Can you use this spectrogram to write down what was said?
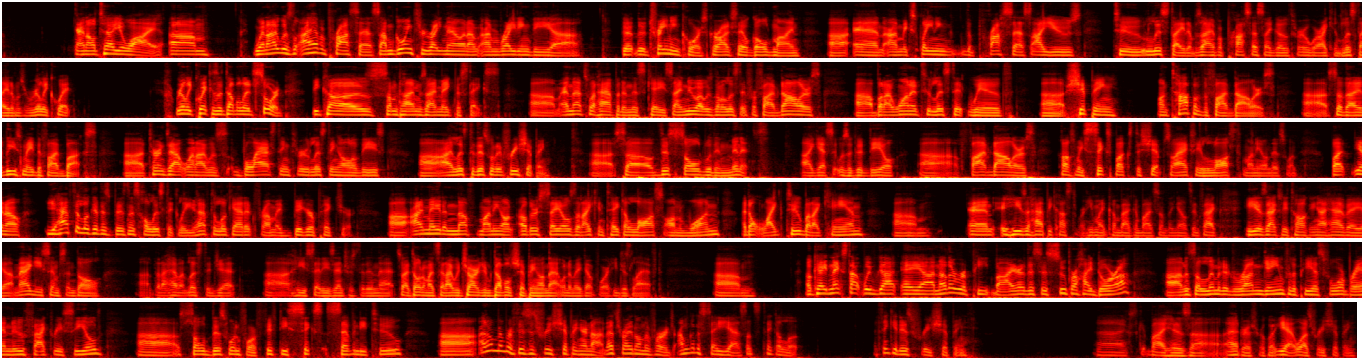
and I'll tell you why. Um, when I was, I have a process I'm going through right now, and I'm, I'm writing the uh, the the training course, Garage Sale Gold Mine, uh, and I'm explaining the process I use to list items. I have a process I go through where I can list items really quick. Really quick is a double edged sword because sometimes I make mistakes. Um, and that's what happened in this case. I knew I was going to list it for five dollars, uh, but I wanted to list it with uh, shipping on top of the five dollars, uh, so that I at least made the five bucks. Uh, turns out when I was blasting through listing all of these, uh, I listed this one at free shipping. Uh, so this sold within minutes. I guess it was a good deal. five dollars cost me six bucks to ship, so I actually lost money on this one. But you know, you have to look at this business holistically. You have to look at it from a bigger picture. Uh, I made enough money on other sales that I can take a loss on one. I don't like to, but I can. Um, and he's a happy customer. He might come back and buy something else. In fact, he is actually talking. I have a uh, Maggie Simpson doll uh, that I haven't listed yet. Uh, he said he's interested in that. So I told him I said I would charge him double shipping on that one to make up for it. He just laughed. Um, Okay, next up we've got a uh, another repeat buyer. This is Super Hydorah. Uh, this is a limited run game for the PS4, brand new, factory sealed. Uh, sold this one for fifty six seventy two. Uh, I don't remember if this is free shipping or not. That's right on the verge. I'm going to say yes. Let's take a look. I think it is free shipping. Uh, get by his uh, address real quick. Yeah, it was free shipping.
